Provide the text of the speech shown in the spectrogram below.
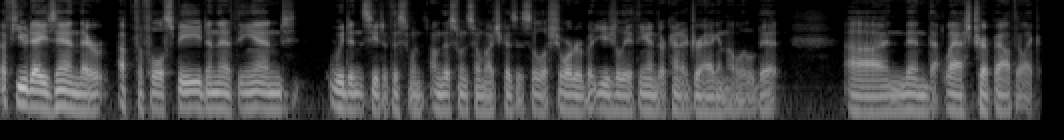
a few days in, they're up to full speed, and then at the end, we didn't see it at this one on this one so much because it's a little shorter, but usually at the end they're kind of dragging a little bit. Uh, and then that last trip out, they're like,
